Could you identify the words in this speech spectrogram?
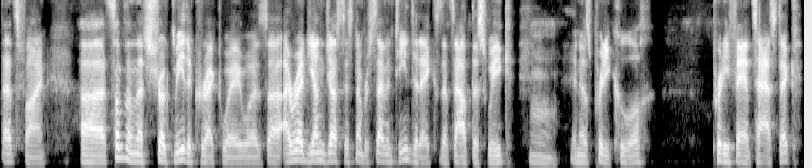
That's fine. Uh, something that struck me the correct way was uh, I read Young Justice number 17 today because that's out this week. Hmm. and it was pretty cool, pretty fantastic.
